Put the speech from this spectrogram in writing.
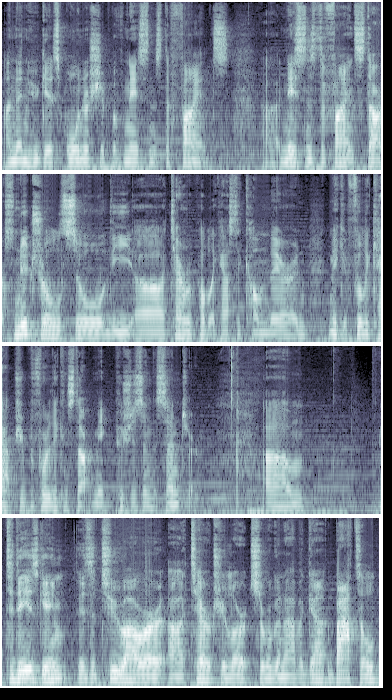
and then who gets ownership of Nason's Defiance. Uh, Nason's Defiance starts neutral, so the uh, Terran Republic has to come there and make it fully captured before they can start make pushes in the center. Um, Today's game is a two hour uh, territory alert, so we're going to have a battle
